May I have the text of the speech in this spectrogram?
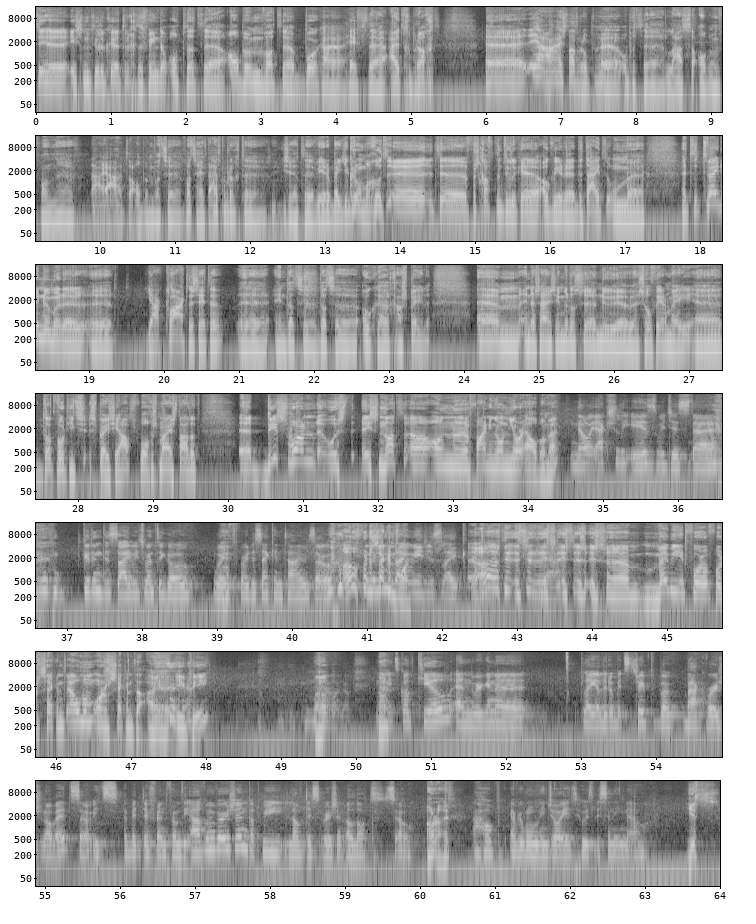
Het eh, is natuurlijk eh, terug te vinden op dat eh, album wat Borga heeft uitgebracht. Ja, hij staat erop. op het laatste album van... nou ja, het album wat ze, wat ze heeft uitgebracht. is het eh, weer een beetje krom. Maar goed, het verschaft natuurlijk ook weer de tijd om het tweede nummer ja, klaar te zetten. En dat ze, dat ze ook gaan spelen. Ehm, en daar zijn ze inmiddels eh, nu eh, zover mee. Eh, dat wordt iets speciaals. Volgens mij staat het... this one was, is not on finding on your album, hè? No, it actually is. We just uh, couldn't decide which one to go with for the second time. So Oh, for the second one. we just like Uh, it's, it's, it's, yeah. it's, it's, it's, um, maybe it for for a second album or a second uh, EP. no, Oh. no, no. No? It's called Kill, and we're gonna play a little bit stripped back version of it. So it's a bit different from the album version, but we love this version a lot. So All right. I hope everyone will enjoy it who is listening now. Yes.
